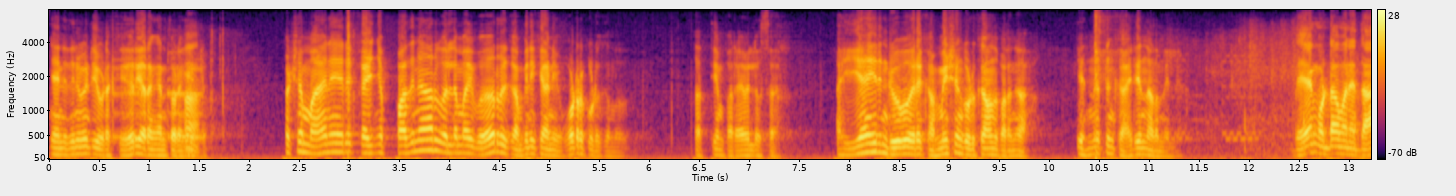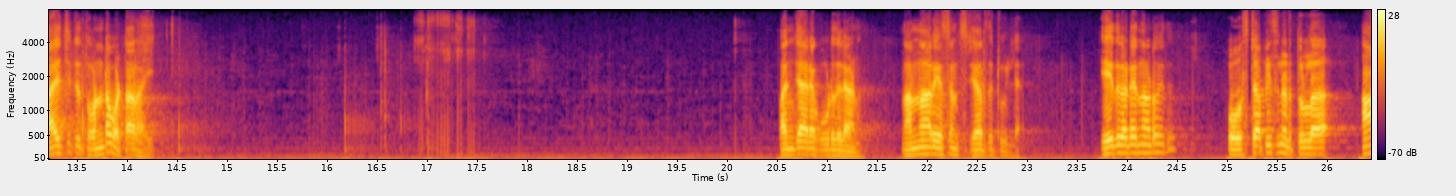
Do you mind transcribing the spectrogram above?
ഞാൻ ഇതിനു വേണ്ടി ഇവിടെ കയറി ഇറങ്ങാൻ തുടങ്ങി പക്ഷെ മാനേജർ കഴിഞ്ഞ പതിനാറ് കൊല്ലമായി വേറൊരു കമ്പനിക്കാണ് ഈ ഓർഡർ കൊടുക്കുന്നത്. സത്യം പറയാമല്ലോ സാർ അയ്യായിരം രൂപ വരെ കമ്മീഷൻ കൊടുക്കാമെന്ന് പറഞ്ഞതാ. എന്നിട്ടും കാര്യം നടന്നില്ല. വേഗം കൊണ്ടാവനെ ദാഹിച്ചിട്ട് തൊണ്ട പൊട്ടാറായി. പഞ്ചാര കൂടുതലാണ്. നന്നാറി എസൻസ് ചേർത്തിട്ടില്ല ഏത് കടയിൽ ഇത്? പോസ്റ്റ് ഓഫീസിനടുത്തുള്ള ആ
